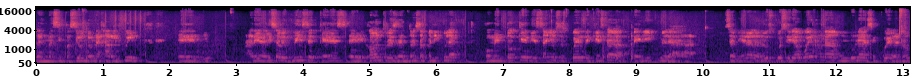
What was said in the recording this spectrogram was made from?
la emancipación de una Harley Quinn, eh, Elizabeth Winstead, que es eh, Huntress dentro de esta película, comentó que 10 años después de que esta película saliera a la luz, pues sería bueno una, una secuela, ¿no?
